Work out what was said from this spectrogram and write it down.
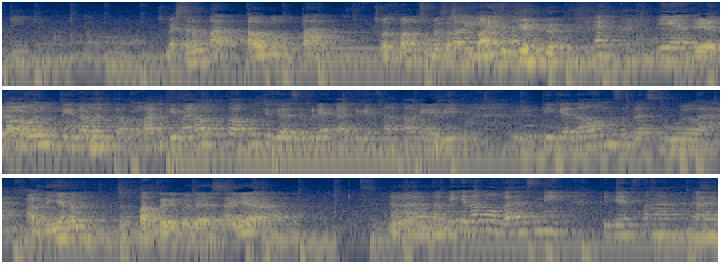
kayak gitu Semester 4, tahun keempat. Cepet banget semester Oh, iya. gitu. eh iya Iya, tahun di tahun keempat di mana waktu itu aku juga sebenarnya nggak tiga setengah tahun ya di Iya. tiga tahun sebelas bulan Artinya kan cepat daripada saya. Nah, tapi kita mau bahas nih tiga setengah eh,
